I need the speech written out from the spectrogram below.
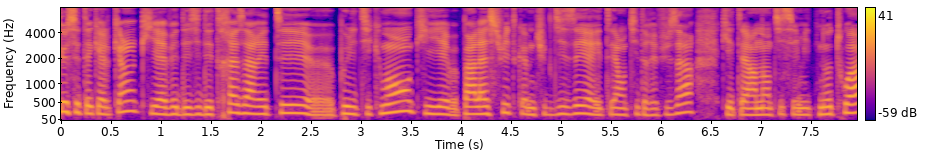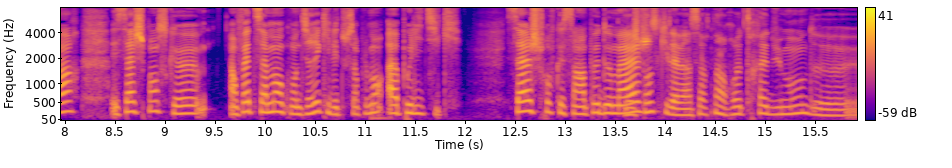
que c'était quelqu'un qui avait des idées très arrêtées euh, politiquement, qui euh, par la suite, comme tu le disais, a été anti-Dreyfusard, qui était un antisémite notoire. Et ça, je pense que, en fait, ça manque. On dirait qu'il est tout simplement apolitique. Ça, je trouve que c'est un peu dommage. je pense qu'il avait un certain retrait du monde. Euh,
